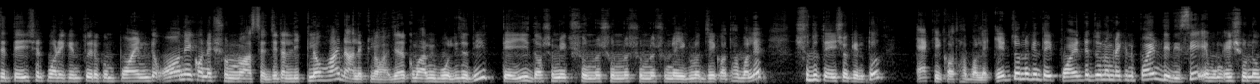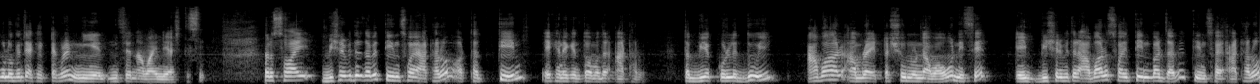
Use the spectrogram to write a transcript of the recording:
যে তেইশের পরে কিন্তু এরকম পয়েন্ট অনেক অনেক শূন্য আছে, যেটা লিখলেও হয়, না লিখলেও হয়। যেরকম আমি বলি যদি তেইশ দশমিক শূন্য শূন্য শূন্য শূন্য, এগুলো যে কথা বলে, শুধু তেইশও কিন্তু একই কথা বলে। এর জন্য কিন্তু এই পয়েন্টের জন্য আমরা এখানে পয়েন্ট দিয়ে দিছি এবং এই শূন্যগুলো কিন্তু এক একটা করে নিয়ে, নিচে নামায় নিয়ে আসতেছি। তাহলে ছয়, বিশের ভিতরে যাবে তিন, ছয়, আঠারো, অর্থাৎ তিন, এখানে কিন্তু আমাদের আঠারো। তা বিয়োগ করলে দুই, আবার আমরা একটা শূন্য নামাবো নিচে। এই বিশের ভিতরে আবার ছয়, তিনবার যাবে, তিন, ছয়, আঠারো,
